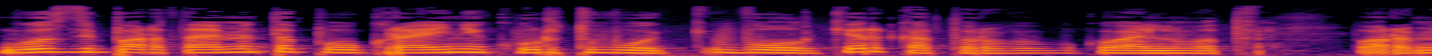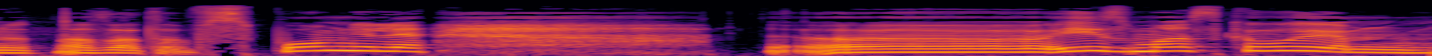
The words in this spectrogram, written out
Госдепартамента по Украине Курт Волкер, которого буквально вот пару минут назад вспомнили. Э, из Москвы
